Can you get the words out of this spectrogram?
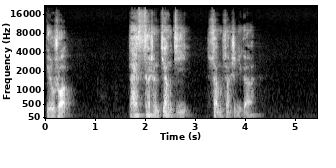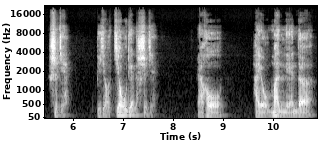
比如说，莱斯特城降级算不算是一个事件，比较焦点的事件？然后还有曼联的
